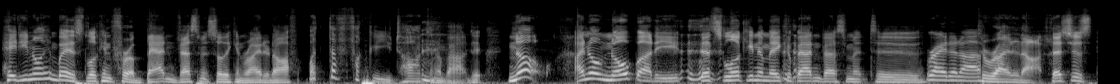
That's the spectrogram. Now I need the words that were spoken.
"Hey, do you know anybody that's looking for a bad investment so they can write it off?" What the fuck are you talking about? no, I know nobody that's looking to make a bad investment to Write it off. to write it off. That's just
